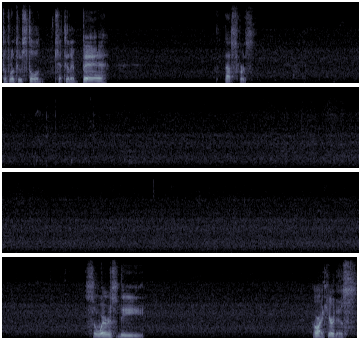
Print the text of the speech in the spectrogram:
Tupelo 2 stored That's for... So where is the Alright, here it is.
